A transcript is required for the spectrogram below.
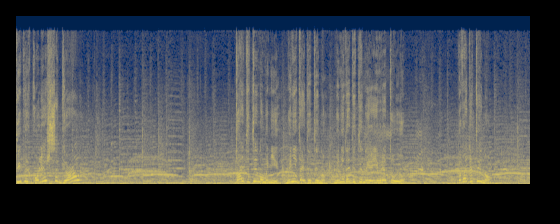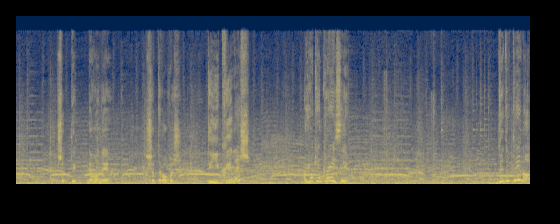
Ти приколюєшся, герл? Дай дитину мені! Мені дай дитину! Мені дай дитину, я її врятую. Давай дитину! Що ти не гони? Що ти робиш? Ти її кинеш? Are you fucking crazy? Де дитина?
